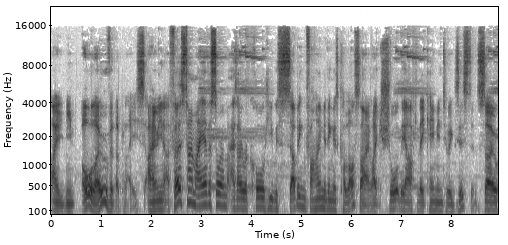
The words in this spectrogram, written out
I mean, all over the place. I mean, first time I ever saw him, as I recall, he was subbing for Heimerdinger's Colossi, like shortly after they came into existence. So,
